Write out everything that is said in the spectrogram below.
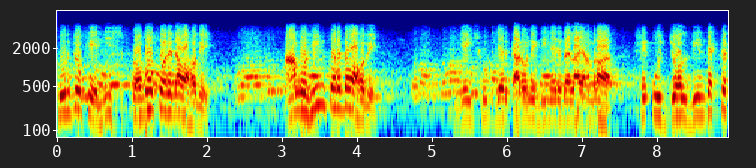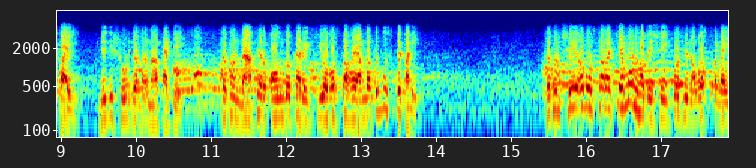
সূর্যকে নিষ্প্রভ করে দেওয়া হবে, আলোহীন করে দেওয়া হবে। যেই সূর্যের কারণে দিনের বেলায় আমরা সে উজ্জ্বল দিন দেখতে পাই, যদি সূর্যটা না থাকে, তখন রাতের অন্ধকারে কি অবস্থা হয় আমরা তো বুঝতে পারি। তখন সেই অবস্থাটা কেমন হবে? সেই কঠিন অবস্থাটাই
